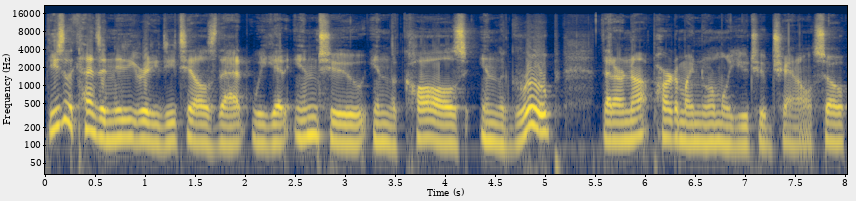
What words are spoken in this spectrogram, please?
these are the kinds of nitty gritty details that we get into in the calls in the group that are not part of my normal YouTube channel. So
